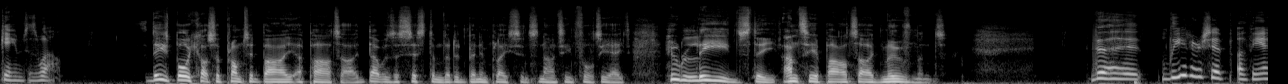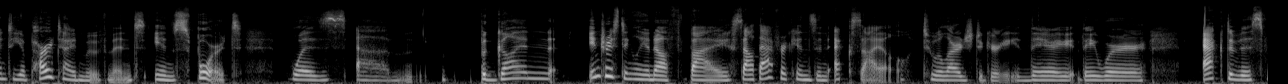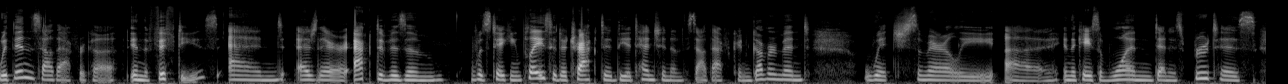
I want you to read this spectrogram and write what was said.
games as well. These boycotts are prompted by apartheid. That was a system that had been in place since 1948. Who leads the anti apartheid movement? The leadership of the anti apartheid movement in sport was um, begun, interestingly enough, by South Africans in exile to a large degree. They, they were activists within South Africa in the 50s, and as their activism was taking place, it attracted the attention of the South African government, which summarily, uh, in the case of one, Dennis Brutus,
